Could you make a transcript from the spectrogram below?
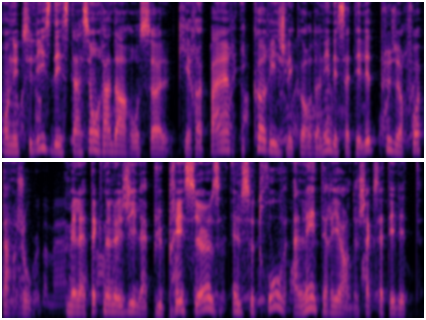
on utilise des stations radar au sol qui repèrent et corrigent les coordonnées des satellites plusieurs fois par jour. Mais la technologie la plus précieuse, elle se trouve à l'intérieur de chaque satellite.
